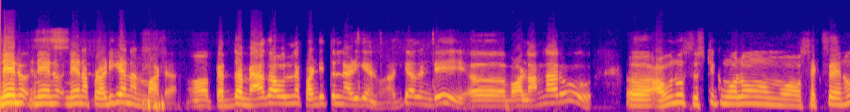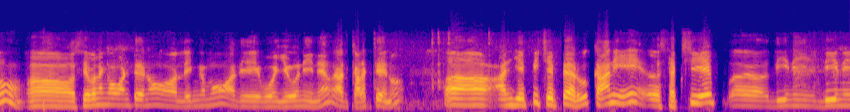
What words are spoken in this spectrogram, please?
నేను నేను నేను అప్పుడు అడిగాను అనమాట పెద్ద మేధావుల్ని పండితుల్ని అడిగాను. అది కాదండి వాళ్ళు అన్నారు అవును సృష్టికి మూలం సెక్సేను. శివలింగం అంటేను లింగము అది ఓ యోనినే అది కరెక్టేను. అని చెప్పి చెప్పారు. కానీ సెక్సే దీని దీని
